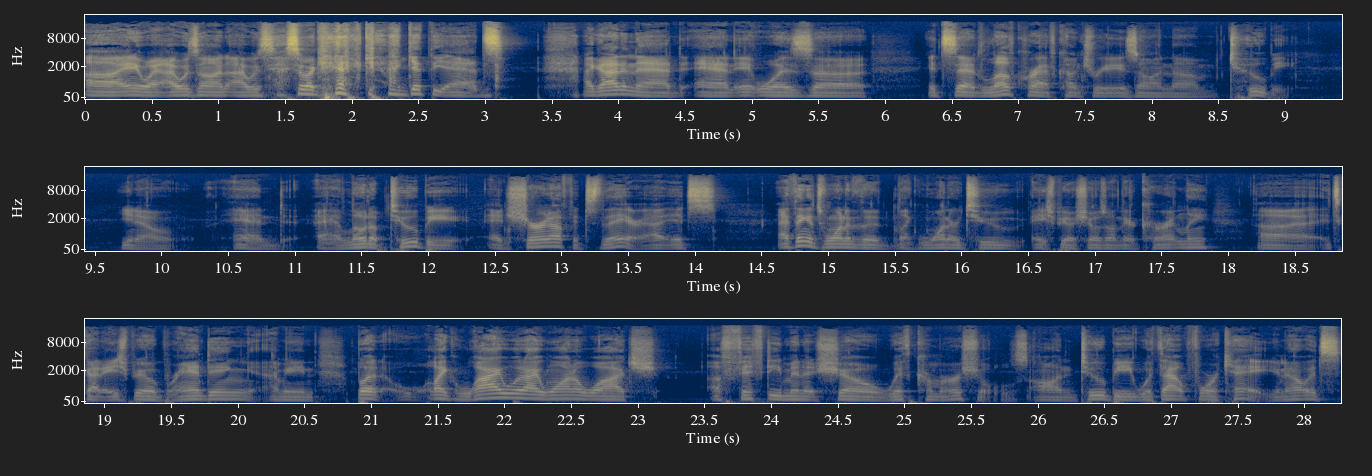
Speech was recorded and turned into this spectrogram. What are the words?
Uh, anyway, I was on. I was so I get, I get the ads. I got an ad, and it was uh, it said Lovecraft Country is on um, Tubi, you know, and I load up Tubi, and sure enough, it's there. It's I think it's one of the like one or two HBO shows on there currently. Uh, it's got HBO branding. I mean, but like, why would I want to watch a 50 minute show with commercials on Tubi without 4K? You know, it's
